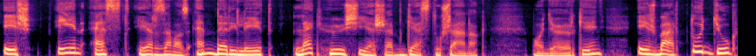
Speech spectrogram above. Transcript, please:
És én ezt érzem az emberi lét leghősiesebb gesztusának, mondja Örkény, és bár tudjuk,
